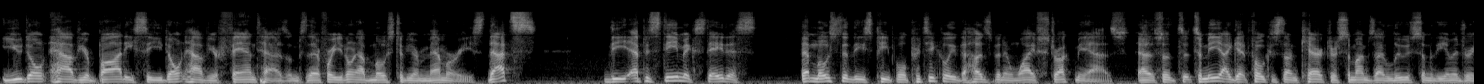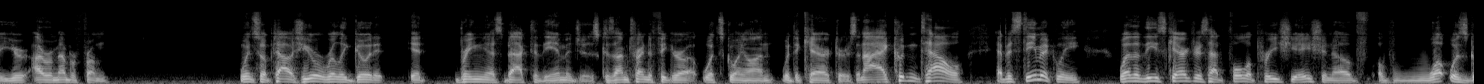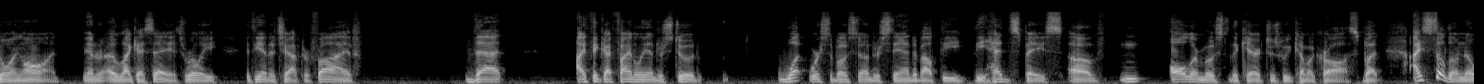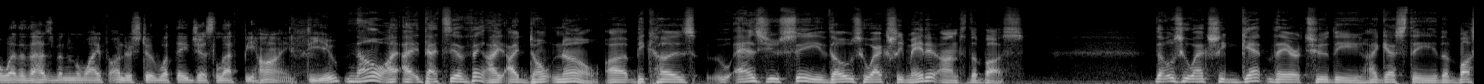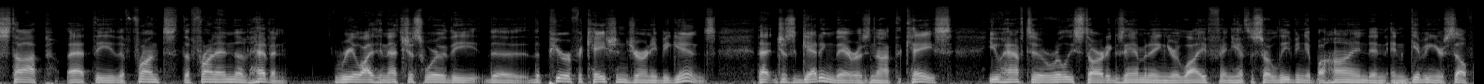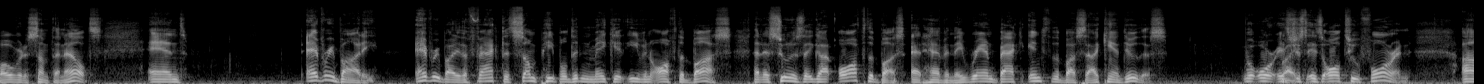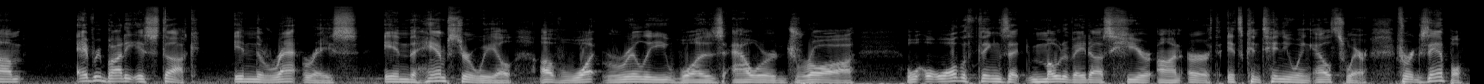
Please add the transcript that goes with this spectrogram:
you don't have your body, so you don't have your phantasms. Therefore, you don't have most of your memories. That's the epistemic status that most of these people, particularly the husband and wife, struck me as. Uh, so to, to, me, I get focused on characters. Sometimes I lose some of the imagery. You're, I remember from Windswept House, you were really good at, at bringing us back to the images because I'm trying to figure out what's going on with the characters. And I, I couldn't tell epistemically whether these characters had full appreciation of, of what was going on. And uh, like I say, it's really at the end of chapter five that I think I finally understood what we're supposed to understand about the the headspace of all or most of the characters we come across. But I still don't know whether the husband and the wife understood what they just left behind. Do you? No, I, I that's the other thing. I, I don't know uh, because as you see, those who actually made it onto the bus, those who actually get there to the, I guess the the bus stop at the the front the front end of heaven realizing that's just where the, the, the purification journey begins. That just getting there is not the case. You have to really start examining your life and you have to start leaving it behind and, and giving yourself over to something else. And everybody, everybody, the fact that some people didn't make it even off the bus, that as soon as they got off the bus at heaven, they ran back into the bus, said, I can't do this. Or it's right. just, it's all too foreign. Um, everybody is stuck in the rat race in the hamster wheel of what really was our draw all the things that motivate us here on earth it's continuing elsewhere for example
